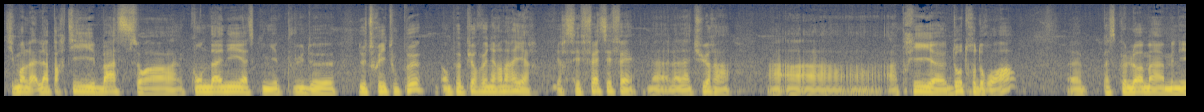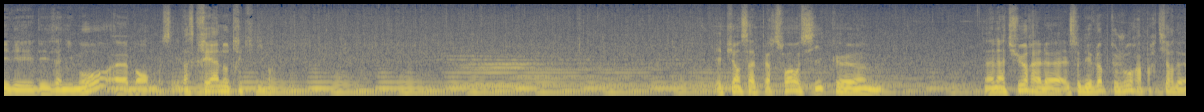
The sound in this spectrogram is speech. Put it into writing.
effectivement, la, partie basse sera condamnée à ce qu'il n'y ait plus de, truites ou peu. On ne peut plus revenir en arrière. C'est fait, c'est fait. La, nature a, pris euh, d'autres droits euh, parce que l'homme a amené des, animaux. Euh, bon, il va se créer un autre équilibre. Et puis on s'aperçoit aussi que la nature, elle, se développe toujours à partir de,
